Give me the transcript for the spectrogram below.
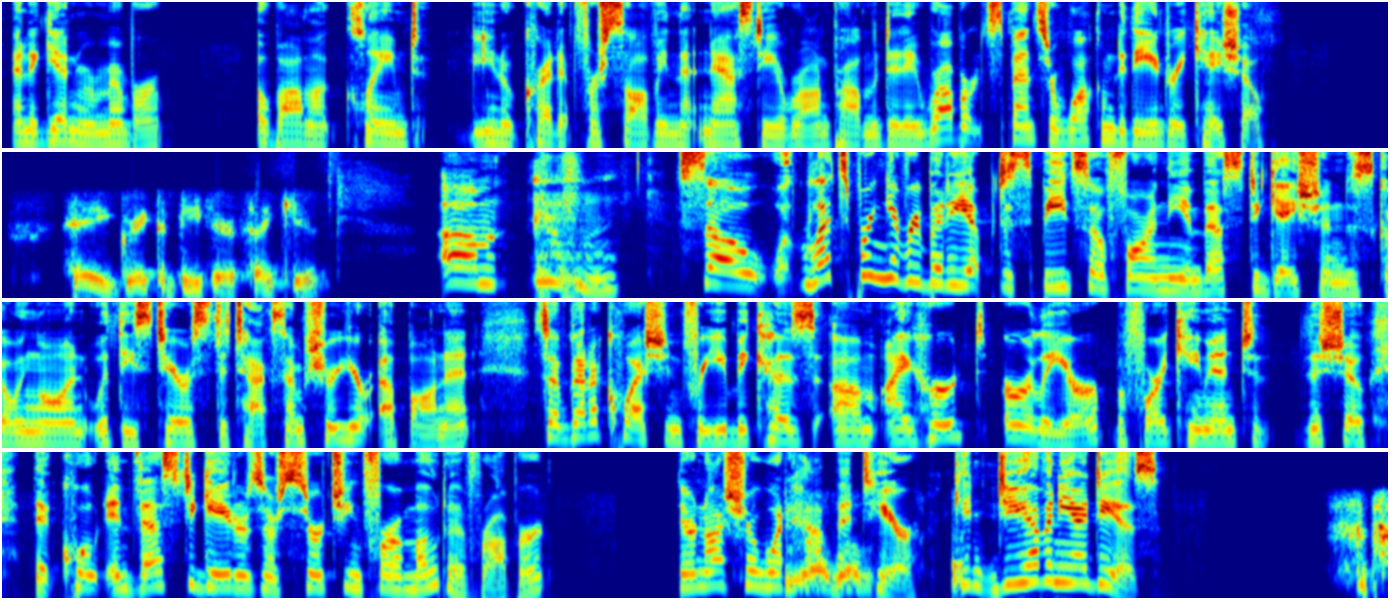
And again, remember, Obama claimed, you know, credit for solving that nasty Iran problem today. Robert Spencer, welcome to the Andrea Kaye Show. Hey, great to be here. Thank you. Um, so let's bring everybody up to speed so far in the investigation that's going on with these terrorist attacks. I'm sure you're up on it. So I've got a question for you because um, I heard earlier before I came into the show that quote investigators are searching for a motive. Robert, they're not sure what Yeah, happened well- here. Can, do you have any ideas?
